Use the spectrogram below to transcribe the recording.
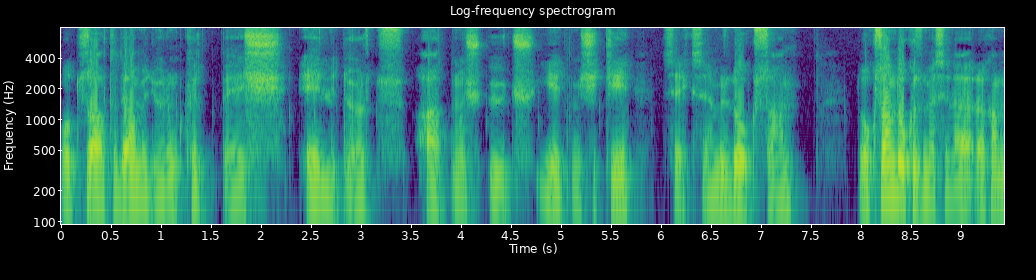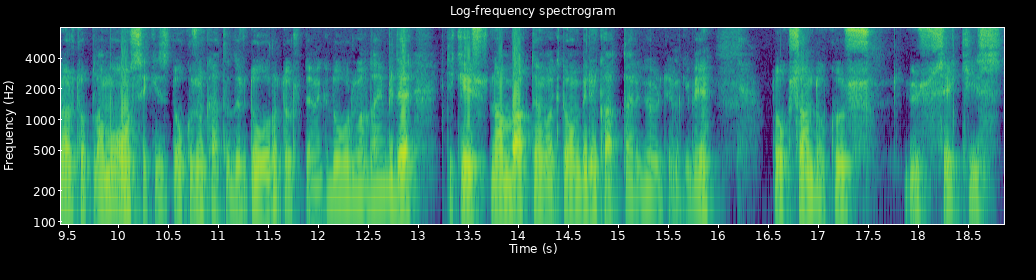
36 devam ediyorum. 45, 54, 63, 72, 81, 90. 99 mesela rakamları toplamı 18. 9'un katıdır. Doğrudur. Demek ki doğru yoldayım. Bir de dikey üstünden baktığım vakit 11'in katları gördüğüm gibi. 99, 108,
